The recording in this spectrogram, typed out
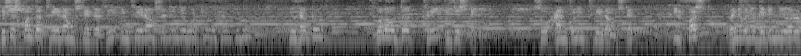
This is called the three round strategy. In three round strategy, what you have to do? You have to follow the three easy steps so I am calling three round step. In first, whenever you getting your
